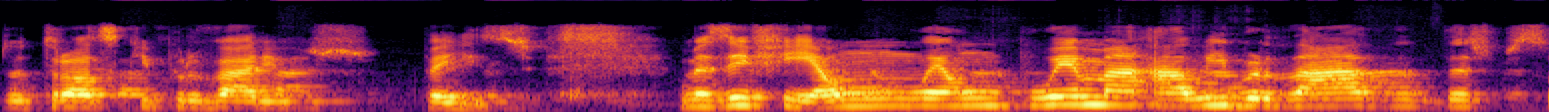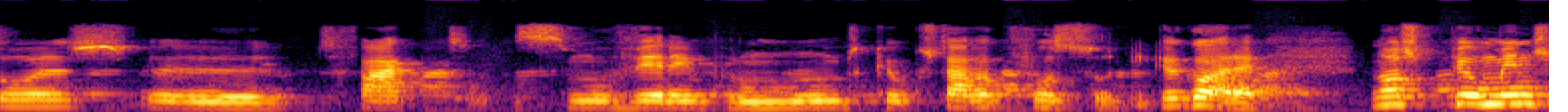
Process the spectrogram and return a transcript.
do Trotsky por vários países. Mas, enfim, é um, é um poema à liberdade das pessoas, eh, de facto, se moverem por um mundo que eu gostava que fosse único. Agora, nós pelo menos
